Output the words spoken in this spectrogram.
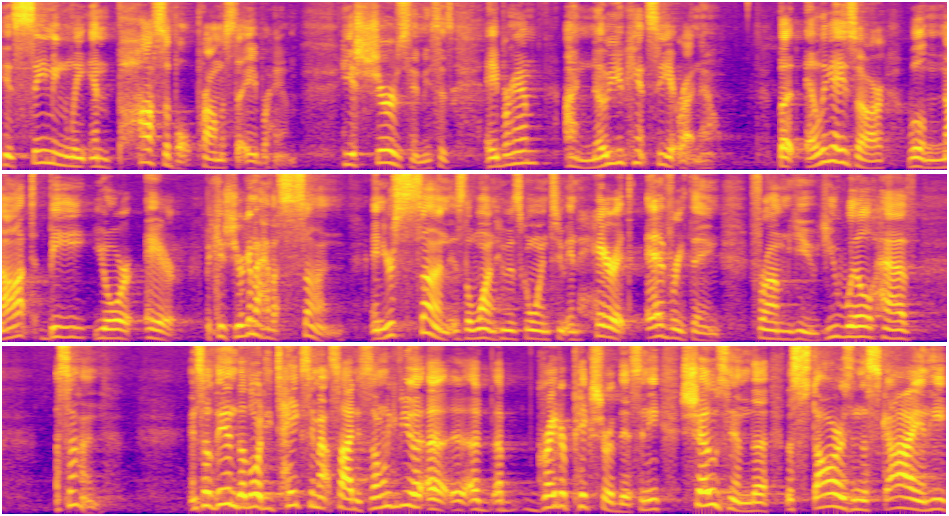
his seemingly impossible promise to Abraham. He assures him, he says, Abraham, I know you can't see it right now, but Eliezer will not be your heir because you're going to have a son, and your son is the one who is going to inherit everything from you. You will have a son. And so then the Lord, He takes him outside and says, I want to give you a, a, a greater picture of this. And he shows him the, the stars in the sky and he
